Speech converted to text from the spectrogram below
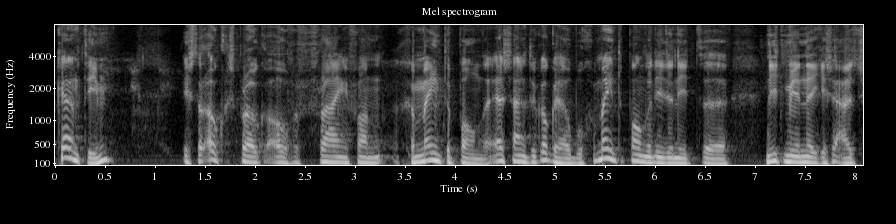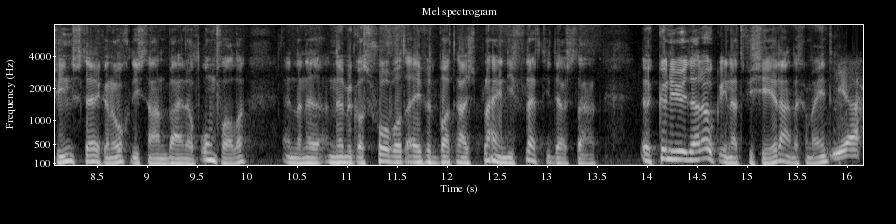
kernteam is er ook gesproken over verfraaiing van gemeentepanden. Er zijn natuurlijk ook een heleboel gemeentepanden die er niet, uh, niet meer netjes uitzien. Sterker nog, die staan bijna op omvallen. En dan, uh, neem ik als voorbeeld even het Badhuisplein, die flat die daar staat. Uh, kunnen jullie daar ook in adviseren aan de gemeente? Ja,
